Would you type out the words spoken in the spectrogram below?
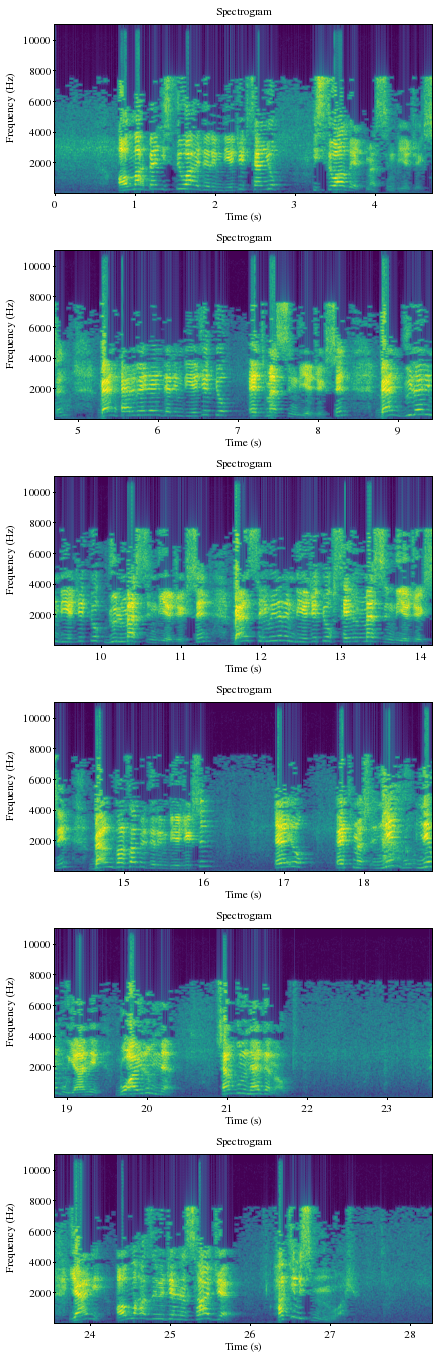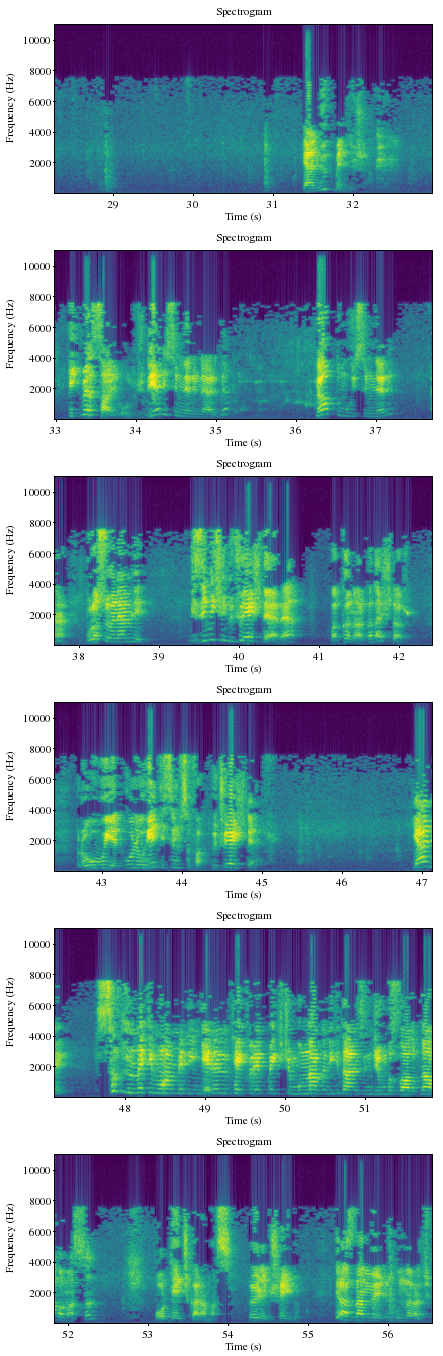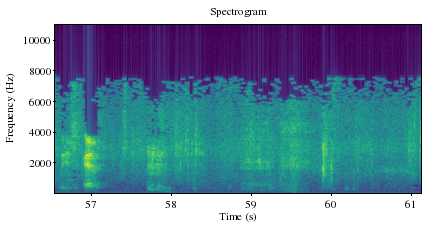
Allah ben istiva ederim diyecek, sen yok istiva da etmezsin diyeceksin. Ben hervele ederim diyecek, yok etmezsin diyeceksin. Ben gülerim diyecek, yok gülmezsin diyeceksin. Ben sevinirim diyecek, yok sevinmezsin diyeceksin. Ben gazap ederim diyeceksin. E yok etmezsin. Ne bu? Ne bu? Yani bu ayrım ne? Sen bunu nereden aldın? Yani Allah Azze ve Celle'nin sadece hakim ismi mi var? Yani hükmedici. Hikmet sahibi olucu. Diğer isimleri nerede? Ne yaptın bu isimleri? Ha, burası önemli. Bizim için üçü eş değer. He? Bakın arkadaşlar. Rububiyet, uluhiyet, isim sıfat. Üçü eş değer. Yani sırf ümmeti Muhammed'in genelini tekfir etmek için bunlardan iki tanesini cımbızla alıp ne yapamazsın? Ortaya çıkaramazsın. Öyle bir şey yok. Birazdan müellif bunları açıklayacak. Evet.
